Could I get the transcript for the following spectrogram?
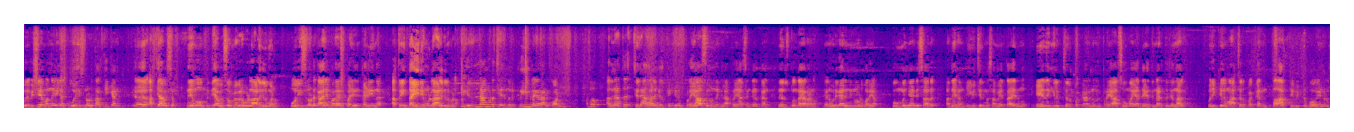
ഒരു വിഷയം വന്നു കഴിഞ്ഞാൽ പോലീസിനോട് തർക്കിക്കാൻ അത്യാവശ്യം നിയമവും വിദ്യാഭ്യാസവും വിവരമുള്ള ആളുകൾ വേണം. പോലീസിനോട് കാര്യം പറയാൻ കഴിയുന്ന അത്രയും ധൈര്യമുള്ള ആളുകൾ വേണം. അപ്പൊ എല്ലാം കൂടെ ചേരുന്ന ഒരു ക്രീം ലെയറാണ് കോൺഗ്രസ്. അപ്പോൾ അതിനകത്ത് ചില ആളുകൾക്കെങ്കിലും പ്രയാസമുണ്ടെങ്കിൽ ആ പ്രയാസം കേൾക്കാൻ നേതൃത്വം തയ്യാറാണ്. ഞാൻ ഒരു കാര്യം നിങ്ങളോട് പറയാം. ഇപ്പൊ ഉമ്മൻചാണ്ടി സാറ് അദ്ദേഹം ജീവിച്ചിരുന്ന സമയത്തായിരുന്നു ഏതെങ്കിലും ചെറുപ്പക്കാരന് ഒരു പ്രയാസവുമായി അദ്ദേഹത്തിന്റെ അടുത്ത് ചെന്നാൽ ഒരിക്കലും ആ ചെറുപ്പക്കാരൻ പാർട്ടി വിട്ടു പോകേണ്ട ഒരു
